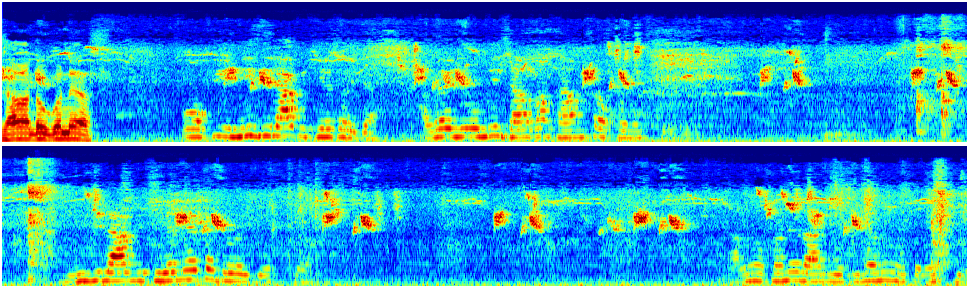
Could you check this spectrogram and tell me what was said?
জামাটা ওখানে আছে। ও কি, নিজের আবি শেষ হয়ে যায় আগে রুমি যাবা ঘামটা ওখানে ছিল। আবি ছিল তো দৌড় গেছে। আমি ওখানে দিলাম ওখানে ছিল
